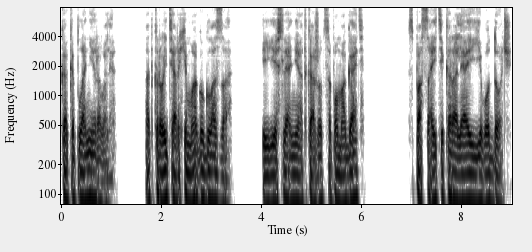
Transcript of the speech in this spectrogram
как и планировали. Откройте Архимагу глаза, и если они откажутся помогать, спасайте короля и его дочь.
